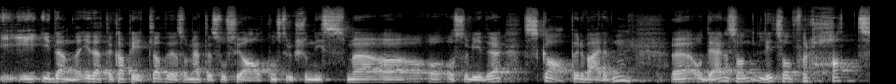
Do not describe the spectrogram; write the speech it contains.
i, i, denne, i, dette kapitlet at det som heter sosial konstruksjonisme osv. skaper verden. Eh, og Det er en sånn, litt sånn forhatt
